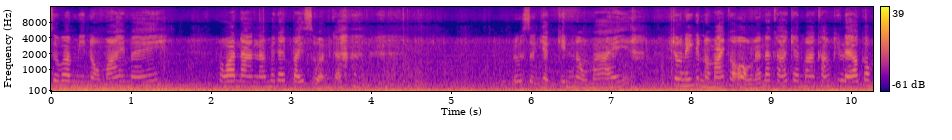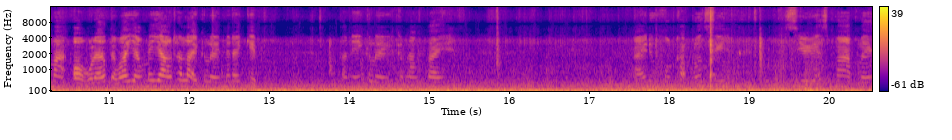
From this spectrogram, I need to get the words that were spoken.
ซิว่ามีหน่อไม้ไหม เพราะว่านานแล้วไม่ได้ไปสวนค่ะ รู้สึกอยากกินหน่อไม้ ช่วงนี้กินหน่อไม้ก็ออกแล้วนะคะแกนมาครั้งที่แล้วก็มาออกแล้ว แต่ว่ายังไม่ยาวเท่าไหร่ก็เลยไม่ได้เก็บ ตอนนี้ก็เลยกำลังไป ไหนดูคนขับรถสิ serious มากเลย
